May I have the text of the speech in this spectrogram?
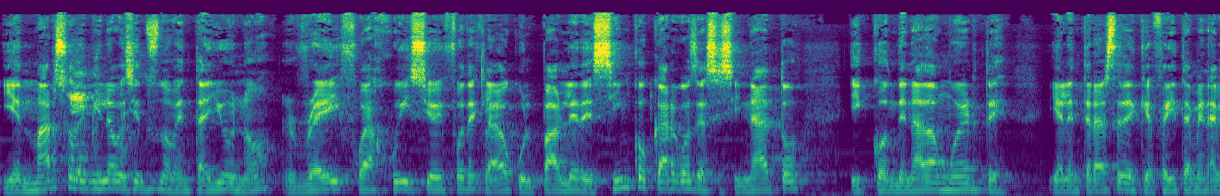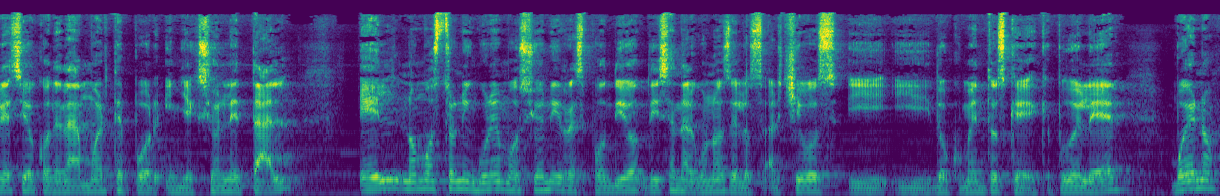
Y en marzo de 1991, Ray fue a juicio y fue declarado culpable de cinco cargos de asesinato y condenado a muerte. Y al enterarse de que Faye también había sido condenada a muerte por inyección letal, él no mostró ninguna emoción y respondió, dicen algunos de los archivos y, documentos que, pude leer, bueno,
